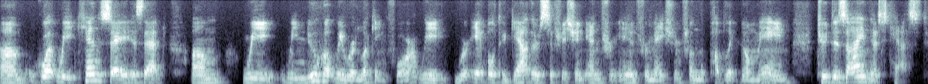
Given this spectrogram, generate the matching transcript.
Um, what we can say is that um, we, we knew what we were looking for. We were able to gather sufficient inf information from the public domain to design this test.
